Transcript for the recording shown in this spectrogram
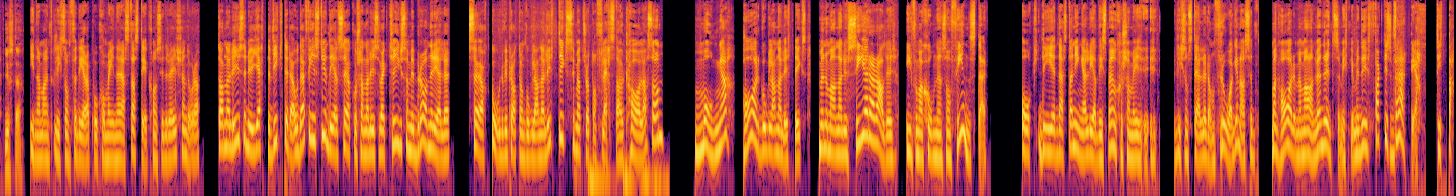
innan man liksom funderar på att komma in i nästa steg, consideration. Då, då. Så analysen är ju jätteviktig där och där finns det ju en del sökordsanalysverktyg som är bra när det gäller sökord. Vi pratar om Google Analytics som jag tror att de flesta har hört talas om. många har Google Analytics, men de analyserar aldrig informationen som finns där. Och det är nästan inga ledningsmänniskor som är, liksom ställer de frågorna. Så man har det, men man använder det inte så mycket. Men det är faktiskt värt det. Titta!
